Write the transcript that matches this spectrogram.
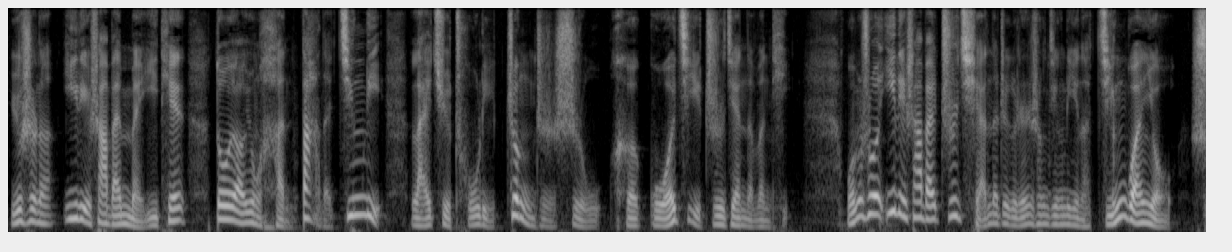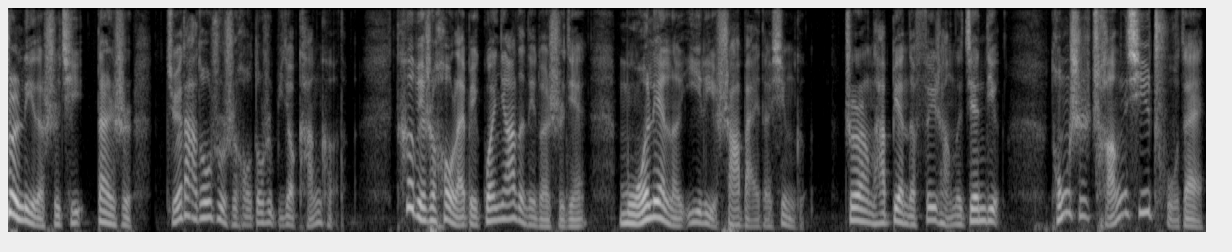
于是呢，伊丽莎白每一天都要用很大的精力来去处理政治事务和国际之间的问题。我们说，伊丽莎白之前的这个人生经历呢，尽管有。顺利的时期，但是绝大多数时候都是比较坎坷的，特别是后来被关押的那段时间，磨练了伊丽莎白的性格，这让她变得非常的坚定。同时，长期处在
